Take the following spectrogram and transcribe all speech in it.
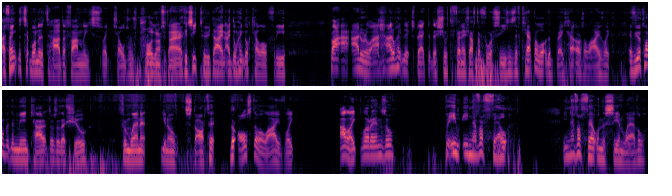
I think that one of the Tejada family's like children's probably going to have to die. I could see two dying. I don't think they'll kill all three. But I, I, don't know. I, I don't think they expected this show to finish after four seasons. They've kept a lot of the big hitters alive. Like if you're talking about the main characters of this show from when it, you know, started, they're all still alive. Like I liked Lorenzo, but he, he never felt he never felt on the same level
